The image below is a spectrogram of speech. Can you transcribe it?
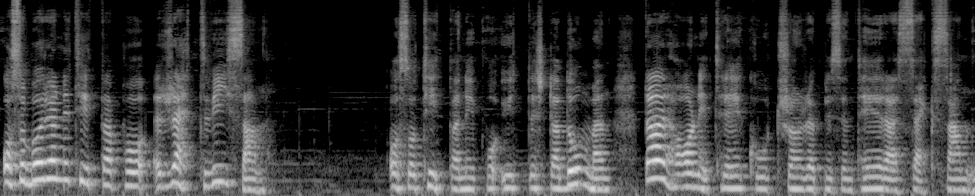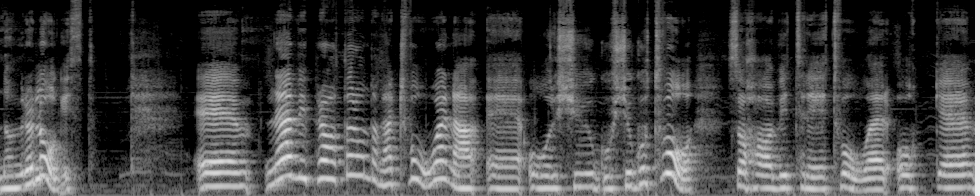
Och så börjar ni titta på rättvisan. och så tittar ni på yttersta domen. Där har ni tre kort som representerar sexan numerologiskt. Eh, när vi pratar om de här tvåorna eh, år 2022 så har vi tre tvåor och eh,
